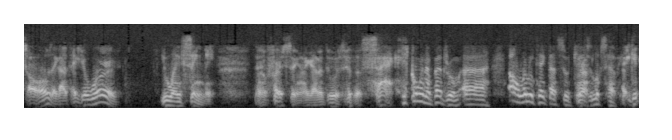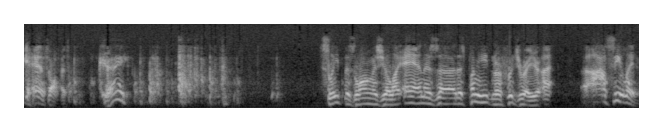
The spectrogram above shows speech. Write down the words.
So they gotta take your word. You ain't seen me. Now, first thing I gotta do is hit the sack. He's going in the bedroom. Uh, oh, let me take that suitcase. Yeah. It looks heavy. Hey, keep your hands off it. Okay. Sleep as long as you like. And there's uh, there's plenty to eat in the refrigerator. I, I'll see you later.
